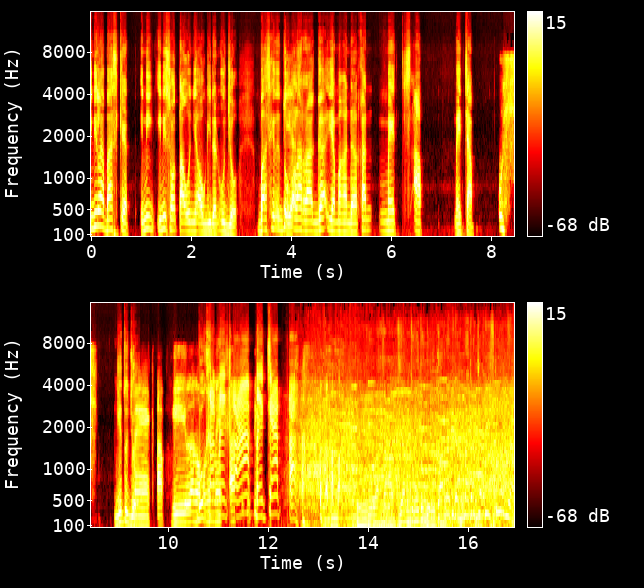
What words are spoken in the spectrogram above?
inilah basket. Ini ini so taunya Ogi dan Ujo. Basket itu Iya. olahraga yang mengandalkan match up, match up. Wih, Gitu Jo. make up gila Bukan make up, dikit-dikit. match up. Ah, Inilah saat yang tunggu-tunggu karena tidak pernah terjadi sebelumnya.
